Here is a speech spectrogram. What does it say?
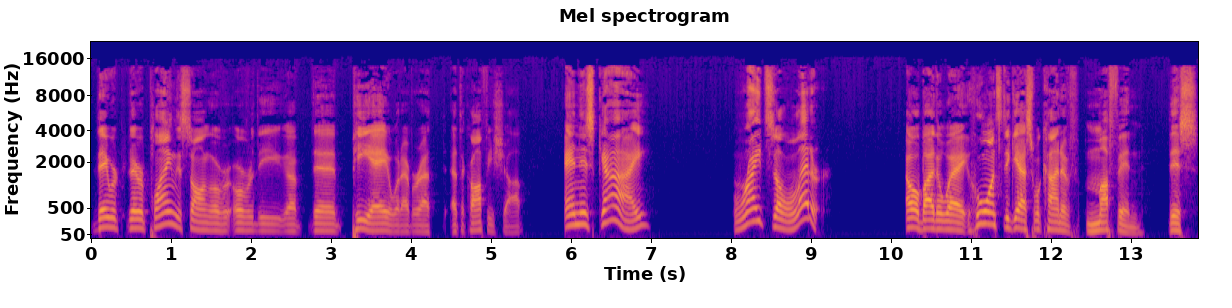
They were they were playing the song over over the uh, the PA or whatever at at the coffee shop, and this guy writes a letter. Oh, by the way, who wants to guess what kind of muffin this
